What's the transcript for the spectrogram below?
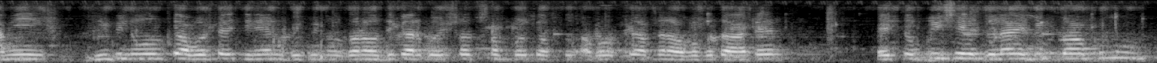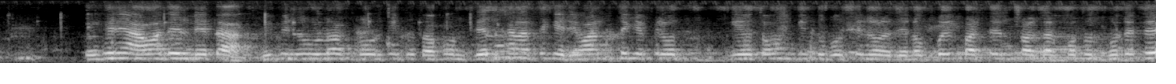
আমি বিভিন্নকে অবশ্যই চিনেন বিভিন্ন গণ অধিকার পরিষদ সম্পর্কে অবশ্যই আপনারা অবগত আছেন। এই চব্বিশে জুলাই বিপ্লব, এখানে আমাদের নেতা বিভিন্ন উল্লাখ নোর কিন্তু তখন জেলখানা থেকে রিমান্ড থেকে ফেরত গিয়ে তখন কিন্তু বলছিল যে নব্বই পার্সেন্ট সরকার পতন ঘটেছে,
